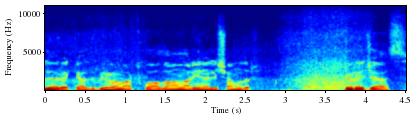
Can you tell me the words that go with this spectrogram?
levrek geldi. Bilmiyorum artık o avlananlar yine liça mıdır? Göreceğiz.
